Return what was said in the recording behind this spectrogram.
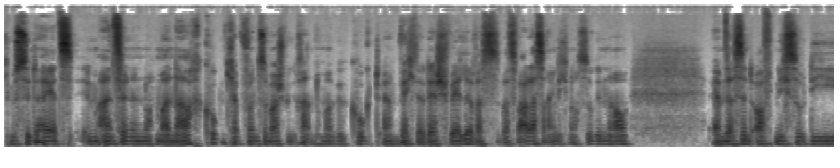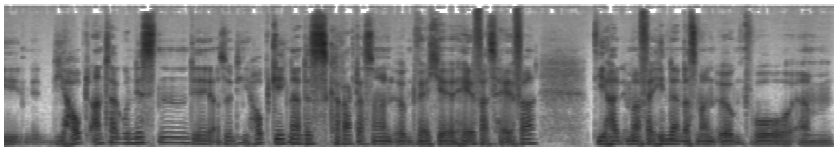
Ich müsste da jetzt im Einzelnen nochmal nachgucken. Ich habe vorhin zum Beispiel gerade nochmal geguckt, ähm, Wächter der Schwelle, was, was war das eigentlich noch so genau? Ähm, das sind oft nicht so die, die Hauptantagonisten, die, also die Hauptgegner des Charakters, sondern irgendwelche Helfershelfer, die halt immer verhindern, dass man irgendwo ähm,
